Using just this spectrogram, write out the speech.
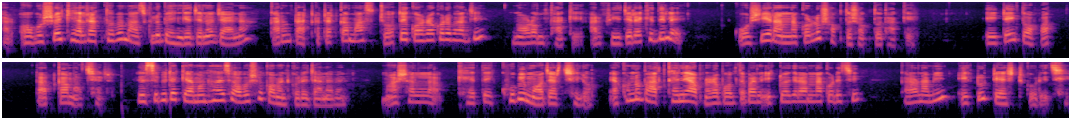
আর অবশ্যই খেয়াল রাখতে হবে, মাছগুলো ভেঙে যেন যায় না। কারণ টাটকা টাটকা মাছ যতই কড়া করে ভাজি, নরম থাকে। আর ফ্রিজে রেখে দিলে কষিয়ে রান্না করলেও শক্ত শক্ত থাকে। এইটাই তফাৎ টাটকা মাছের। রেসিপিটা কেমন হয়েছে অবশ্যই কমেন্ট করে জানাবেন। মাশাল্লাহ, খেতে খুবই মজার ছিল। এখনও ভাত খাইনি, আপনারা বলতে পারেন একটু আগে রান্না করেছি। কারণ আমি একটু টেস্ট করেছি।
